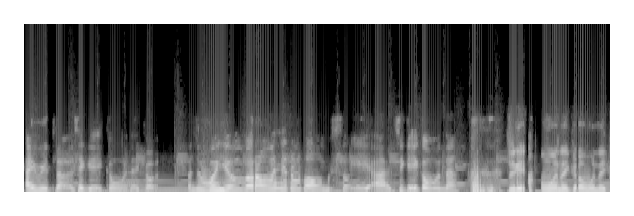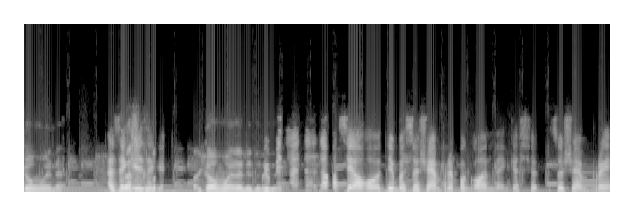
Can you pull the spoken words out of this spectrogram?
Ay, wait lang. Sige, ikaw muna, ikaw. Ano ba yun? Parang mahirap akong gustong i-add. Sige, ikaw muna. Sige, ikaw muna, ikaw muna, ikaw muna. Ah, sige, Last ko sige. Ikaw muna, Uy, Lidl. may naalala kasi ako, di ba? So, syempre, pag online ka, so, syempre,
